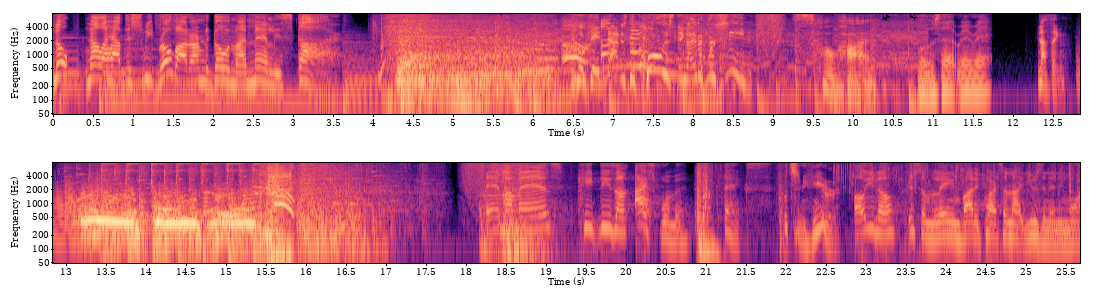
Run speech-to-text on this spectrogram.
Nope. Now I have this sweet robot arm to go with my manly scar. Okay, that is the coolest thing I've ever seen. So hot. What was that, Ray Ray? Nothing. Hey, my mans, keep these on ice for me. Thanks. What's in here? Oh, you know, just some lame body parts I'm not using anymore.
